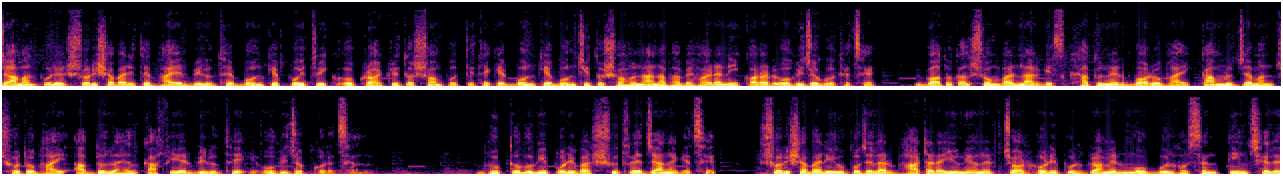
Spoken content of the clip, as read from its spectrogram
জামালপুরের সরিষাবাড়িতে ভাইয়ের বিরুদ্ধে বোনকে পৈতৃক ও ক্রয়কৃত সম্পত্তি থেকে বোনকে বঞ্চিত সহ নানাভাবে হয়রানি করার অভিযোগ উঠেছে। গতকাল সোমবার নার্গিস খাতুনের বড় ভাই কামরুজ্জামান ছোট ভাই আবদুল্লাহেল কাফিয়ের বিরুদ্ধে অভিযোগ করেছেন। ভুক্তভোগী পরিবার সূত্রে জানা গেছে, সরিষাবাড়ি উপজেলার ভাটারা ইউনিয়নের চর হরিপুর গ্রামের মকবুল হোসেন তিন ছেলে,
